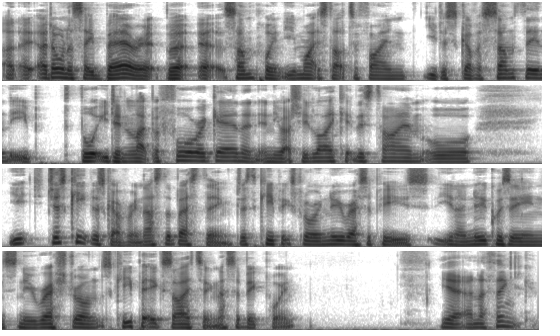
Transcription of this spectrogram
I, I don't want to say bear it, but at some point you might start to find you discover something that you thought you didn't like before again, and, and you actually like it this time, or you just keep discovering. That's the best thing. Just keep exploring new recipes, you know, new cuisines, new restaurants. Keep it exciting. That's a big point. Yeah, and I think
